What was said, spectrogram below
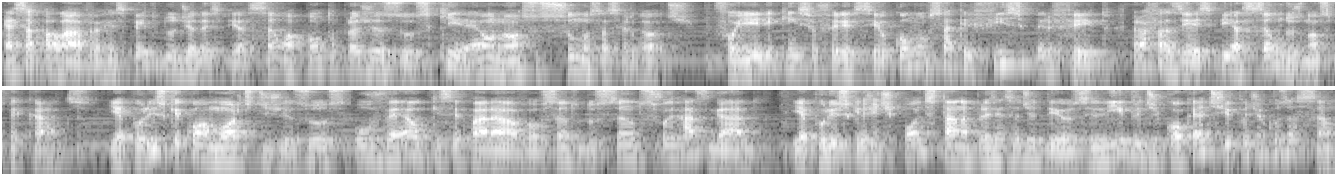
Essa palavra a respeito do dia da expiação aponta para Jesus, que é o nosso sumo sacerdote. Foi ele quem se ofereceu como um sacrifício perfeito para fazer a expiação dos nossos pecados. E é por isso que com a morte de Jesus, o véu que separava o Santo dos Santos foi rasgado e é por isso que a gente pode estar na presença de Deus livre de qualquer tipo de acusação.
